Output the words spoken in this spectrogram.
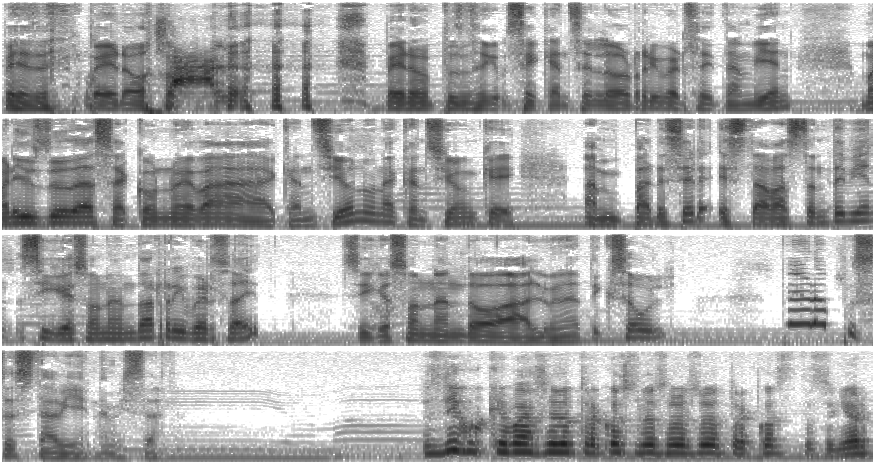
Pues, pero pero pues se, canceló Riverside también. Marius Duda sacó nueva canción, una canción que a mi parecer está bastante bien, sigue sonando a Riverside, sigue sonando a Lunatic Soul, pero pues está bien, amistad les digo que va a ser otra cosa, no va a ser otra cosa este señor.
